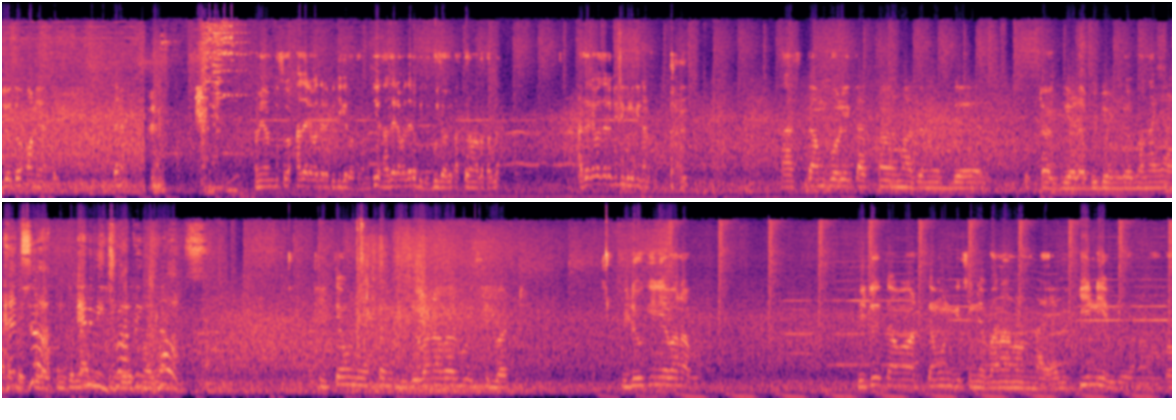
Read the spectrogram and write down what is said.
ভিডিও তো অনে আছে তাই না? আমি আমি কিছু হাজার বাজারের বিধি করতাম ঠিক? হাজার বাজারের বিধি বুঝাবে হাতের কথা বলে হাজার বাজারের বিধিগুলো কি জানো কাজ কাম করে কাজ কামের মাঝে মধ্যে টুকটাক দিয়ে একটা ভিডিও ভিডিও বানাই! ঠিক তেমনি একটা ভিডিও বানাবার বলছি বাট ভিডিও কি নিয়ে বানাবো? ভিডিও তো আমার তেমন কিছু নিয়ে বানানোর নাই। আমি কি নিয়ে ভিডিও বানাবো তো?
